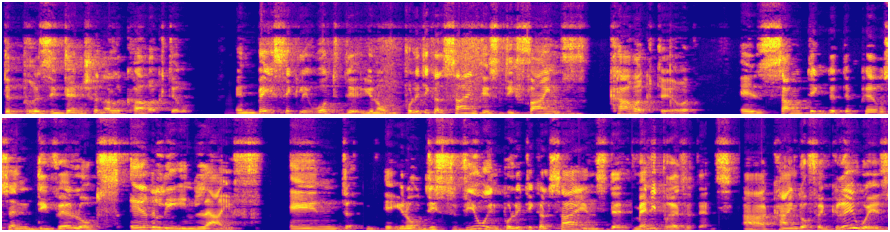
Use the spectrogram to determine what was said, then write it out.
the presidential character hmm. and basically, what the, you know, political scientist defines character as something that the person develops early in life. And, you know, this view in political science that many presidents uh, kind of agree with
